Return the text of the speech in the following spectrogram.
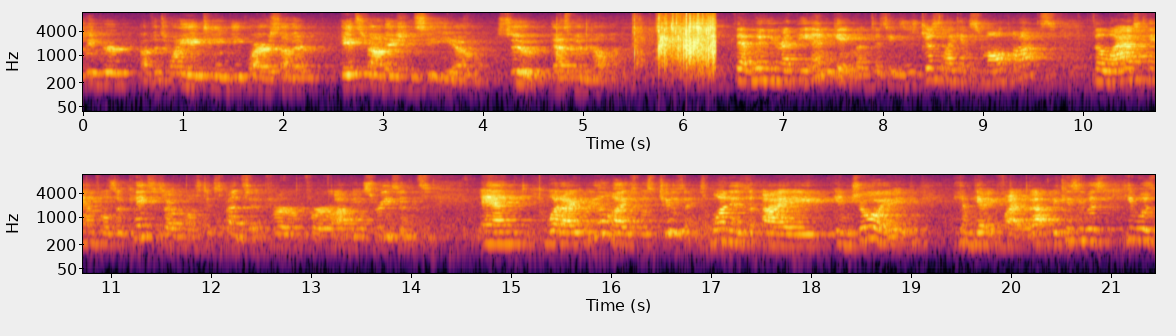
Of the 2018 GeekWire Summit, Gates Foundation CEO, Sue Desmond-Hellmann. That when you're at the end game of diseases, just like in smallpox, the last handfuls of cases are the most expensive for, for obvious reasons. And what I realized was two things. One is I enjoyed him getting fired up because he was, he was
